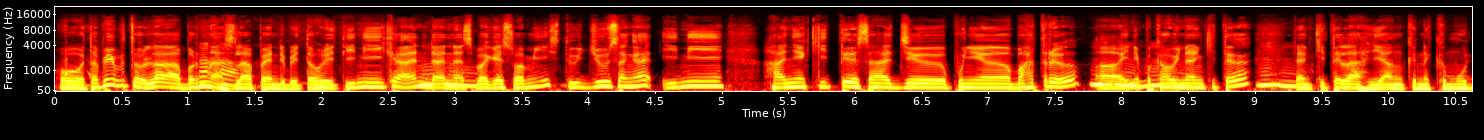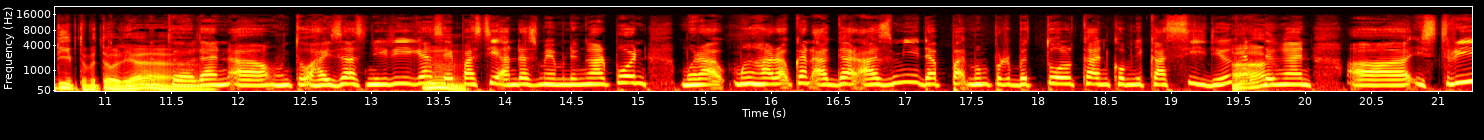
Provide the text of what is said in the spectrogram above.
Oh, tapi betul lah, bernas lah apa yang diberitahu oleh Tini kan. Dan uh, sebagai suami, setuju sangat. Ini hanya kita sahaja punya bahtera. Uh, ini perkahwinan kita. Dan kitalah yang kena kemudi betul-betul ya. Betul dan uh, untuk Haiza sendiri kan hmm. saya pasti anda semua yang mendengar pun mengharapkan agar Azmi dapat memperbetulkan komunikasi dia kan Ha? dengan uh, isteri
